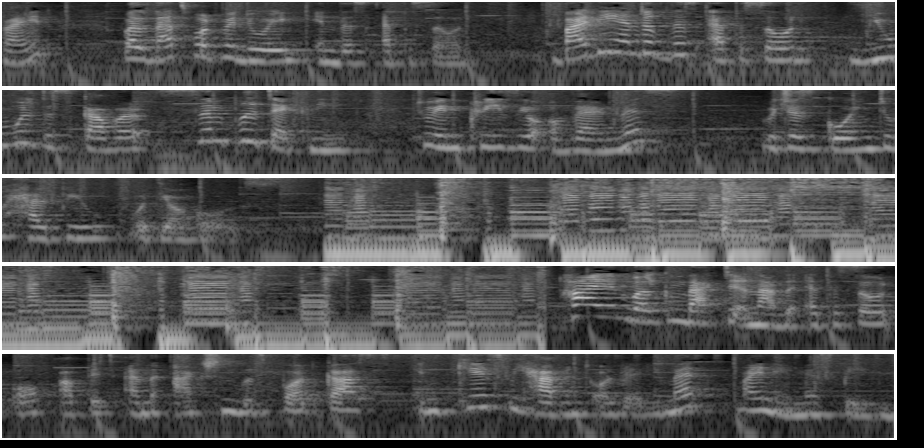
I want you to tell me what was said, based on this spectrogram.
right? Well, that's what we're doing in this episode. By the end of this episode, you will discover simple technique to increase your awareness, which is going to help you with your goals. Hi, and welcome back to another episode of Up It and the Actionables podcast. In case we haven't already met, my name is Peyton.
